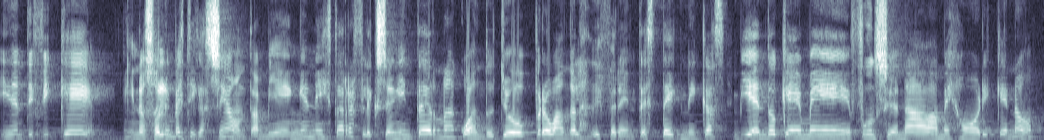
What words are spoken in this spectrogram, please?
identifiqué y no solo investigación, también en esta reflexión interna, cuando yo probando las diferentes técnicas, viendo qué me funcionaba mejor y qué no,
